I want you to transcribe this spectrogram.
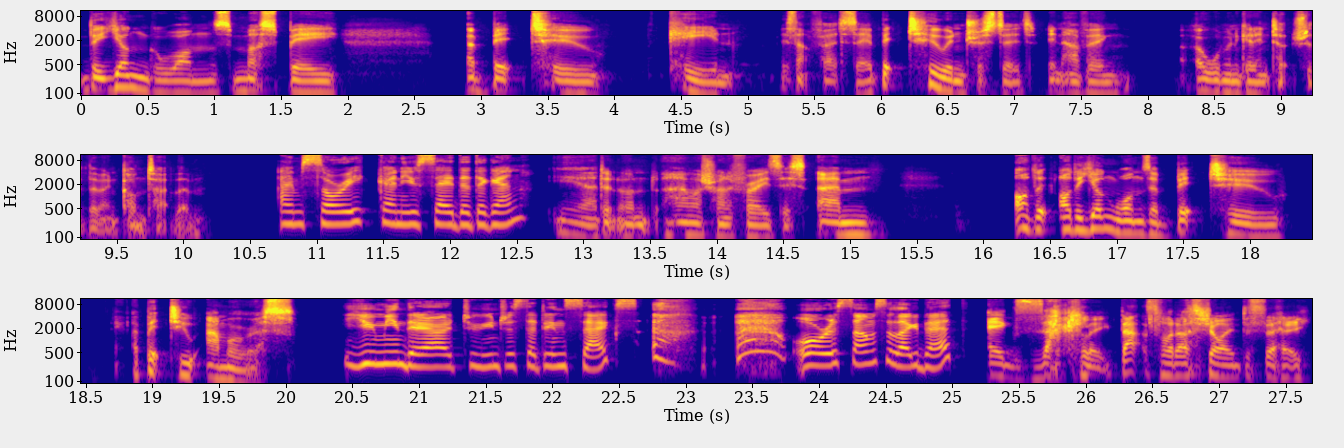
the younger ones must be a bit too keen. Is that fair to say? A bit too interested in having a woman get in touch with them and contact them. I'm sorry, can you say that again? Yeah, I don't know how I'm I trying to phrase this. Um, are the are the young ones a bit too a bit too amorous? You mean they are too interested in sex? or something like that? Exactly. That's what I was trying to say.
